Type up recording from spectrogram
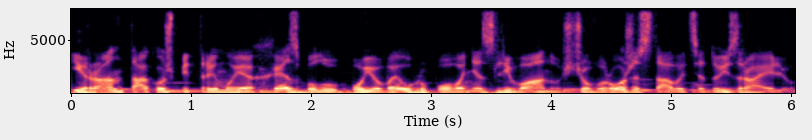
Іран також підтримує Хезболу бойове угруповання з Лівану, що вороже ставиться до Ізраїлю.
